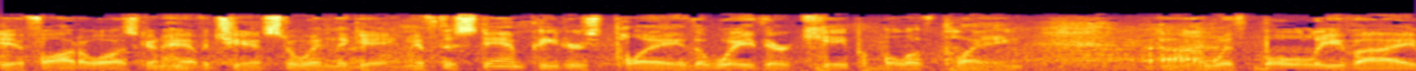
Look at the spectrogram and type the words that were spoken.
if Ottawa is going to have a chance to win the game. If the Stampeders play the way they're capable of playing, uh, with Bo Levi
